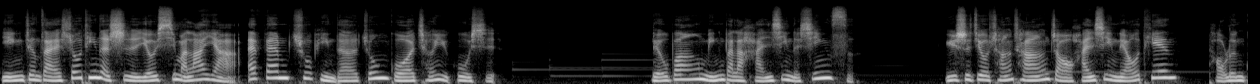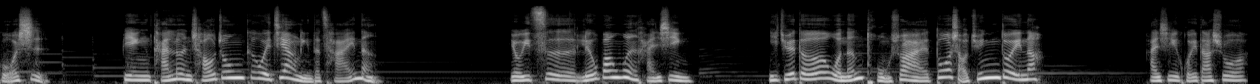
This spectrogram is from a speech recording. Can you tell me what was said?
您正在收听的是由喜马拉雅 FM 出品的《中国成语故事》。刘邦明白了韩信的心思，于是就常常找韩信聊天，讨论国事，并谈论朝中各位将领的才能。有一次，刘邦问韩信：“你觉得我能统帅多少军队呢？”韩信回答说：“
